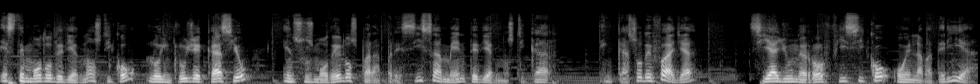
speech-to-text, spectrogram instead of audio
Este modo de diagnóstico lo incluye Casio en sus modelos para precisamente diagnosticar, en caso de falla, si hay un error físico o en la batería.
